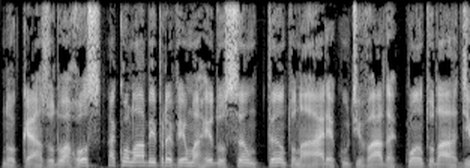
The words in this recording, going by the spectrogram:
No caso do arroz, a Conab prevê uma redução tanto na área cultivada quanto na de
